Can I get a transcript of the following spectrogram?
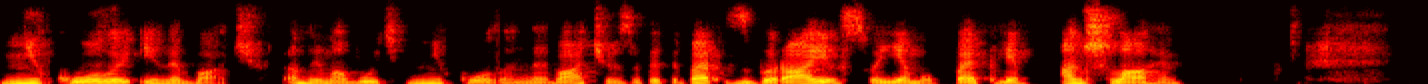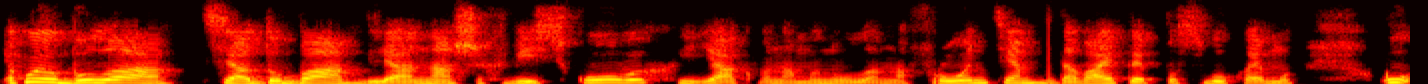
ніколи і не бачив. Та не, мабуть, ніколи не бачив, зате тепер збирає в своєму пеклі аншлаги. Якою була ця доба для наших військових, як вона минула на фронті? Давайте послухаємо у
